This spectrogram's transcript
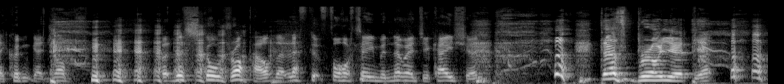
they couldn't get jobs. but this school dropout that left at 14 with no education. That's brilliant. Yeah.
